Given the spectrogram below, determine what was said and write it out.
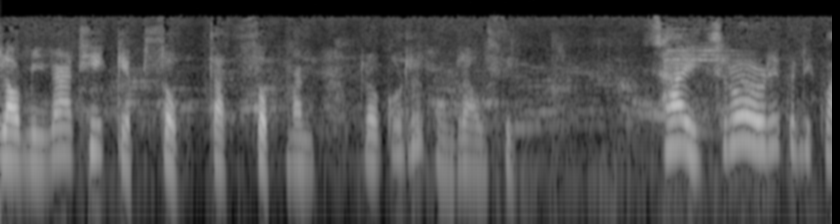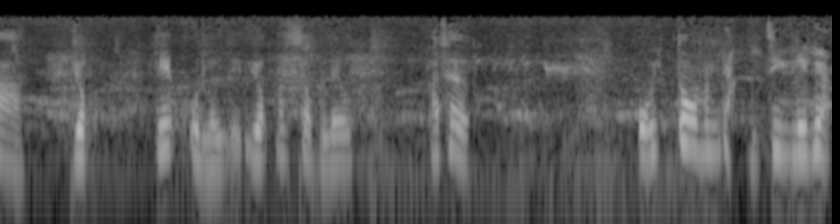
เรามีหน้าที่เก็บศพจัดศพมัน เราก็เรื่องของเราสิ ใช่ฉันว่าเรารีบกันดีกว่า ยกรีบขุดแล้วยกมันศพเร็วมาเถอะ โอ้ยตัวมันดักจริงเลยเนี่ย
